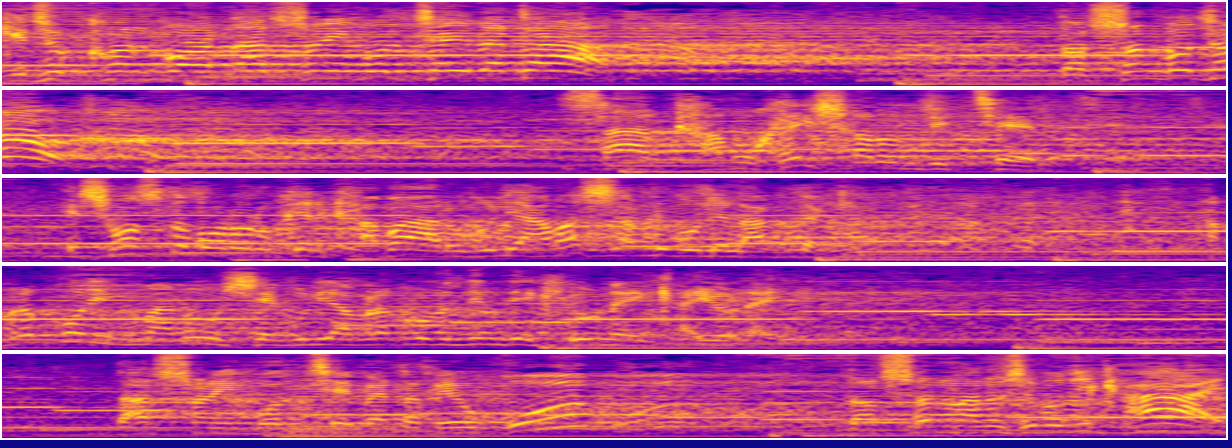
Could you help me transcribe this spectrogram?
কিছুক্ষণ পর দার্শনিক বলছে, "এই বেটা, দর্শন বোঝো? স্যার, খামোখাই স্মরণ দিচ্ছেন এ সমস্ত বড় লোকের খাবার, ওগুলি আমার সামনে বলে লাভটা কি আমরা গরিব মানুষ, এগুলি আমরা কোনোদিন দেখিও নাই, খাইও নাই। দার্শনিক বলছে, বেটা বেউকুব দর্শন মানুষে বুঝি খায়।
